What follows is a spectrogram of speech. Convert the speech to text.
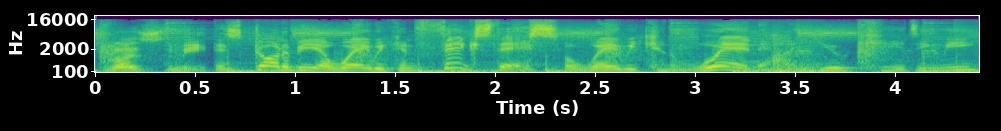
Trust me. There's gotta be a way we can fix this. A way we can win. Are you kidding me?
